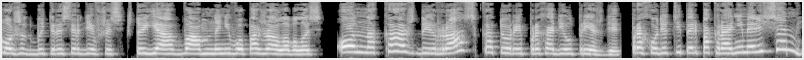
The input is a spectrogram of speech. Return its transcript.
может быть, рассердившись, что я вам на него пожаловалась, он на каждый раз, который проходил прежде, проходит теперь по крайней мере семь.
